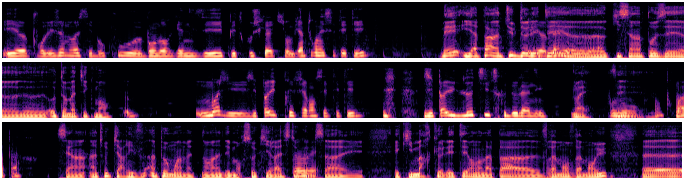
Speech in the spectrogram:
Et pour les jeunes, ouais, c'est beaucoup bande organisée, Petrouchka qui ont bien tourné cet été. Mais il n'y a pas un tube de l'été qui s'est imposé automatiquement? Moi, j'ai pas eu de préférence cet été. j'ai pas eu le titre de l'année. Ouais. Pour, pour ma part. C'est un, un, truc qui arrive un peu moins maintenant, hein, des morceaux qui restent comme ouais. ça et, et qui marquent l'été. On n'en a pas euh, vraiment vraiment eu. Euh,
